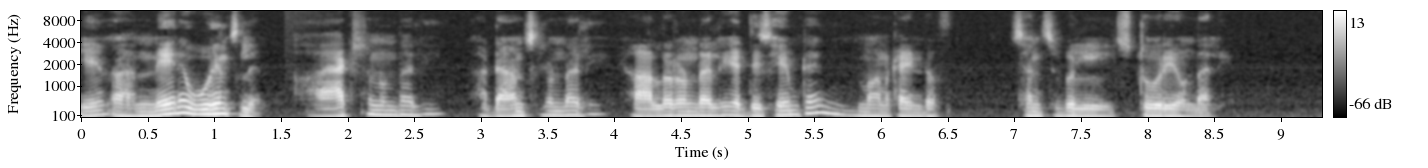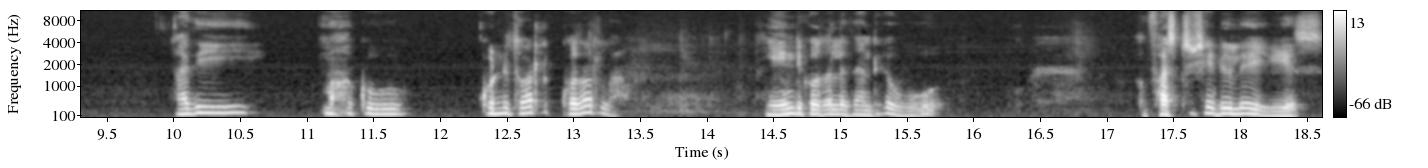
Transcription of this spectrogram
ఏ నేనే ఊహించలేను. ఆ యాక్షన్ ఉండాలి ఆ డాన్సులు ఉండాలి ఆ అల్లర్ ఉండాలి. అట్ ది సేమ్ టైం మన కైండ్ ఆఫ్ సెన్సిబుల్ స్టోరీ ఉండాలి. అది మాకు కొన్ని చోట్ల కుదరలా. ఏంటి కుదరలేదంటే ఫస్ట్ షెడ్యూలే యుఎస్.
